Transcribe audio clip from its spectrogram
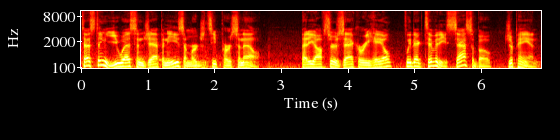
testing U.S. and Japanese emergency personnel. Petty Officer Zachary Hale, Fleet Activities, Sasebo, Japan.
